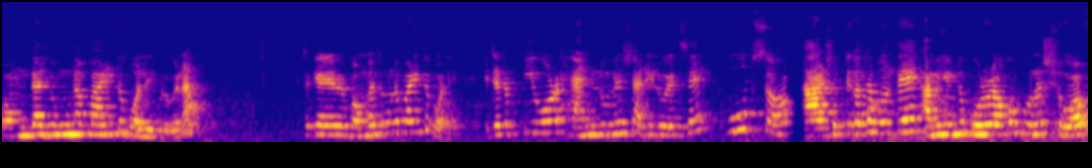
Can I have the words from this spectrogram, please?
গঙ্গা যমুনা পাড়ি তো বলে এগুলোকে না? এটাকে গঙ্গা যমুনা পাড়ি তো বলে। এটা একটা পিওর হ্যান্ডলুমের শাড়ি রয়েছে, খুব সফট আর সত্যি কথা বলতে, আমি কিন্তু কোনো রকম কোনো শো অফ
